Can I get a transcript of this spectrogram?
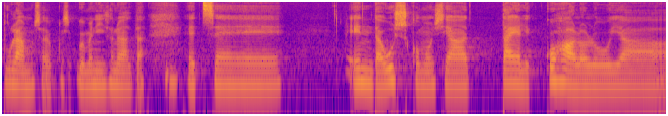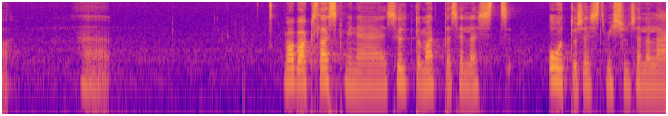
tulemuse, kas, kui ma nii saan öelda mm., et see enda uskumus ja täielik kohalolu ja äh, vabaks laskmine sõltumata sellest ootusest, mis sul sellele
